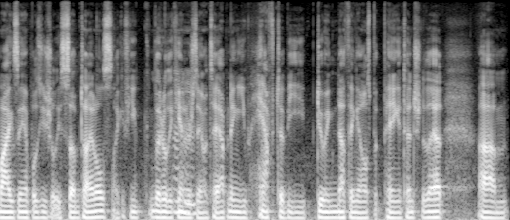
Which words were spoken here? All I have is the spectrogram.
My example is usually subtitles. Like if you literally can't understand what's happening, you have to be doing nothing else but paying attention to that. Um,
